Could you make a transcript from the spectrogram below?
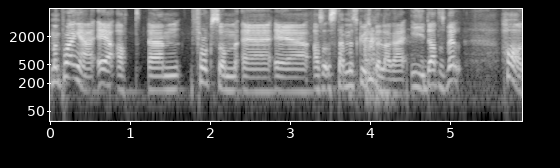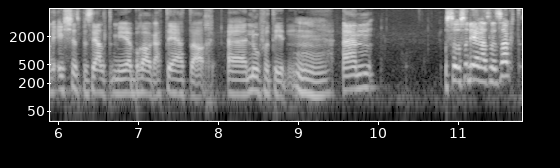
men poenget er at um, folk som eh, er altså stemmeskuespillere i dataspill, har ikke spesielt mye bra rettigheter uh, nå for tiden. Um, så, så de har rett og slett sagt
